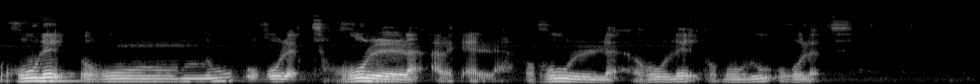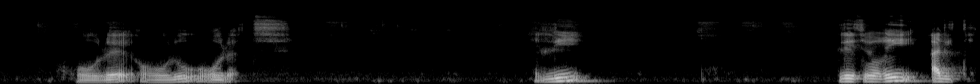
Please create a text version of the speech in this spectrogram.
Rouler, roulou, roulette. Roule avec elle. Roule, rouler, roulou, roulette. Rouler, roulou, roulette. Lit, les alité.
